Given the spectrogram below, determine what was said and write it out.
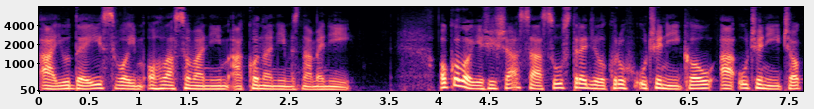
a Judei svojim ohlasovaním a konaním znamení. Okolo Ježiša sa sústredil kruh učeníkov a učeníčok,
